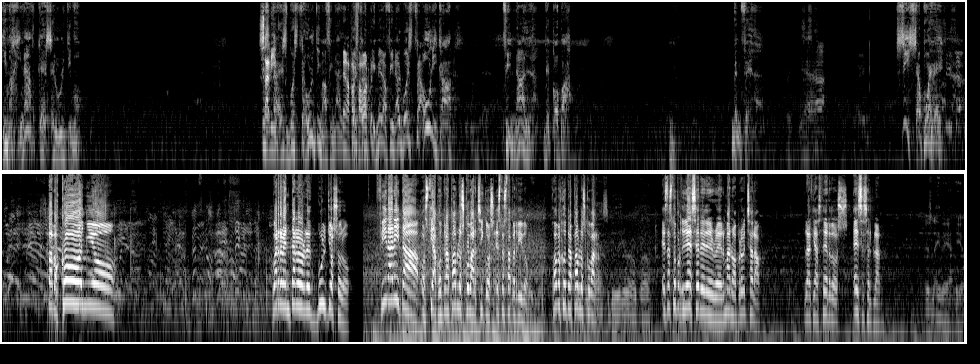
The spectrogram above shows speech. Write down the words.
Imaginad que es el último. Salid. Esta es vuestra última final. Venga, por vuestra favor. primera final, vuestra única final de Copa. Venced. ¡Sí se puede! ¡Vamos, coño! Voy a reventar a los Red Bull yo solo. ¡Finalita! Hostia, contra Pablo Escobar, chicos. Esto está perdido. Jugamos contra Pablo Escobar. Esta es tu oportunidad de ser el héroe, hermano. Aprovechala. Gracias, cerdos. Ese es el plan. Es la idea, tío.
